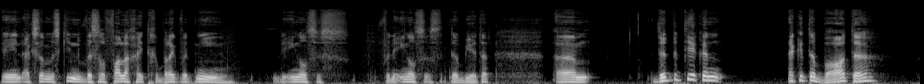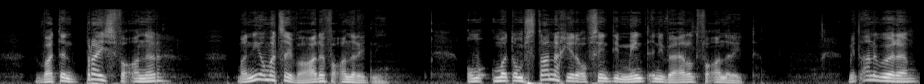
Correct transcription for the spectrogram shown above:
en ek sal miskien wisselvalligheid gebruik wat nie die Engels is vir die Engels is dit nou beter. Ehm um, Dit beteken ek het 'n bate wat in prys verander, maar nie omdat sy waarde verander het nie. Om omdat omstandighede of sentiment in die wêreld verander het. Met ander woorde,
